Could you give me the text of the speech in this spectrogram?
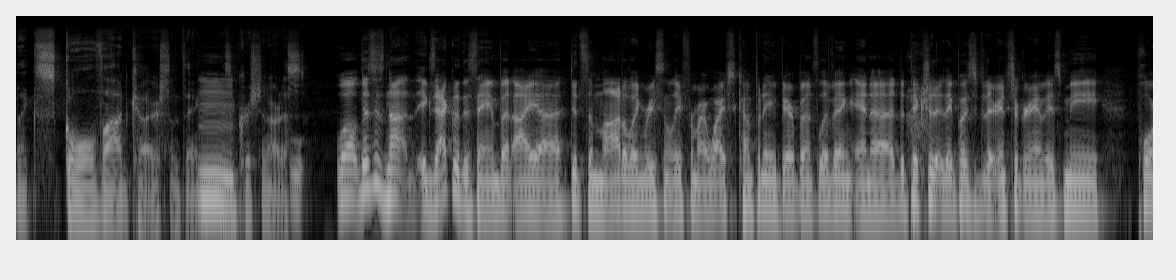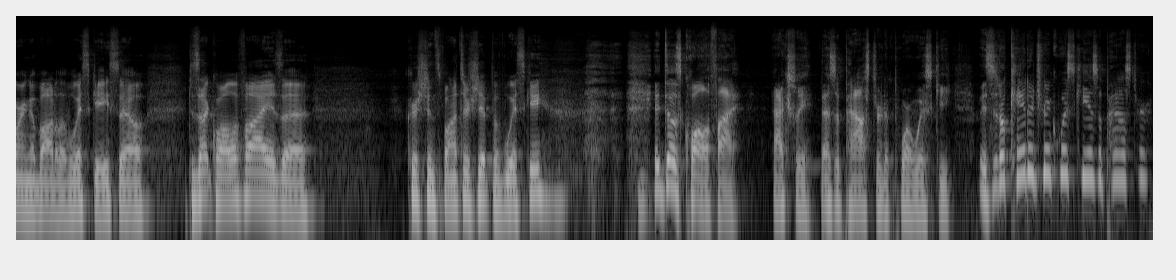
like Skull Vodka or something as a mm. Christian artist. Well, this is not exactly the same, but I uh, did some modeling recently for my wife's company, Bare Bones Living, and uh, the picture that they posted to their Instagram is me pouring a bottle of whiskey. So, does that qualify as a Christian sponsorship of whiskey? It does qualify actually as a pastor to pour whiskey. Is it okay to drink whiskey as a pastor?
